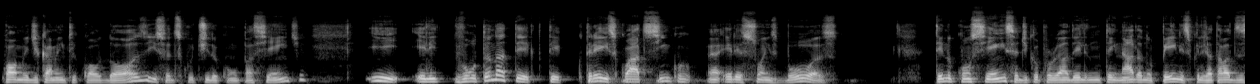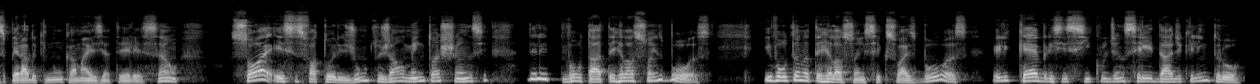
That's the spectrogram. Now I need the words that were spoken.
qual medicamento e qual dose, isso é discutido com o paciente. E ele voltando a ter, ter três, quatro, cinco é, ereções boas, tendo consciência de que o problema dele não tem nada no pênis, porque ele já estava desesperado que nunca mais ia ter ereção, só esses fatores juntos já aumentam a chance dele voltar a ter relações boas. E voltando a ter relações sexuais boas, ele quebra esse ciclo de ansiedade que ele entrou.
